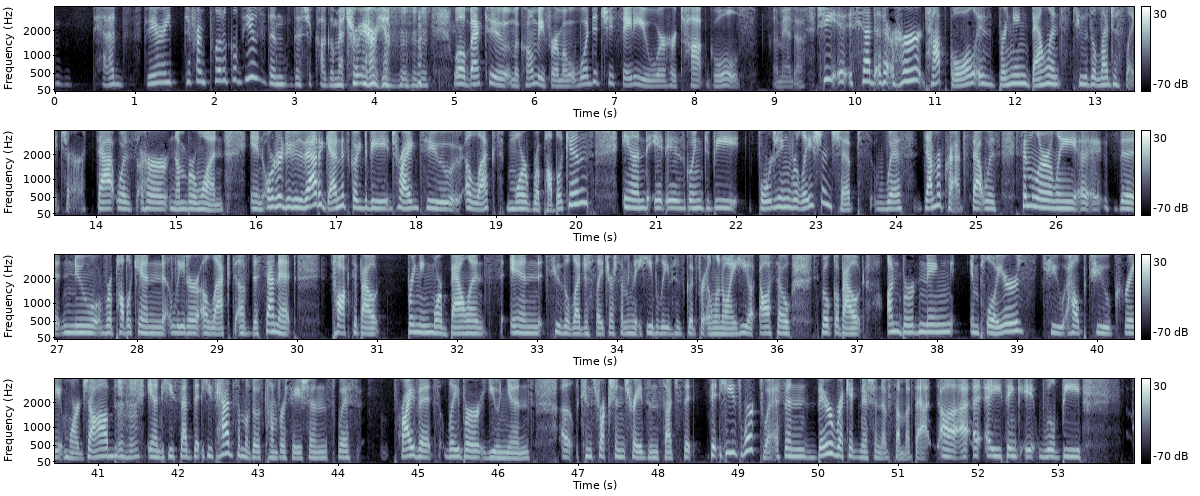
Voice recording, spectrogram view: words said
had very different political views than the Chicago metro area. Well, back to McCombie for a moment. What did she say to you were her top goals, Amanda? She uh, said that her top goal is bringing balance to the legislature. That was her number one. In order to do that, again, it's going to be trying to elect more Republicans, and it is going to be forging relationships with Democrats. That was similarly uh, the new Republican leader elect of the Senate talked about bringing more balance into the legislature, something that he believes is good for Illinois. He also spoke about unburdening employers to help to create more jobs. And he said that he's had some of those conversations with private labor unions, uh, construction trades, and such that that he's worked with, and their recognition of some of that. Uh, I, I think it will be,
